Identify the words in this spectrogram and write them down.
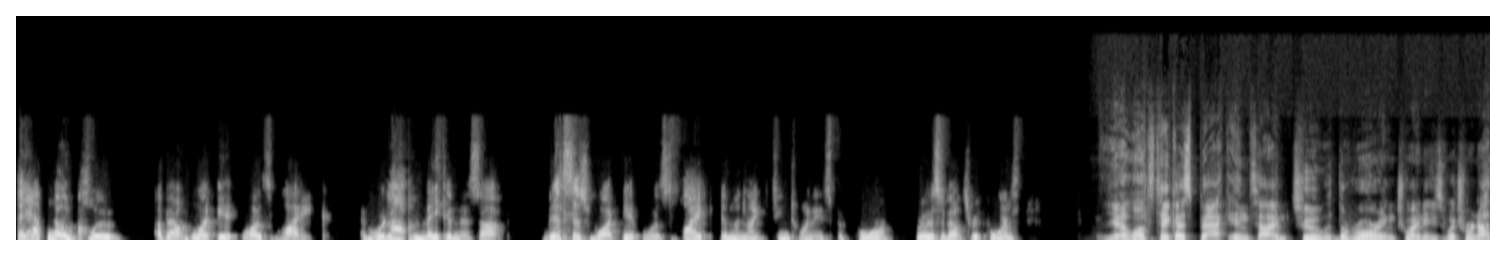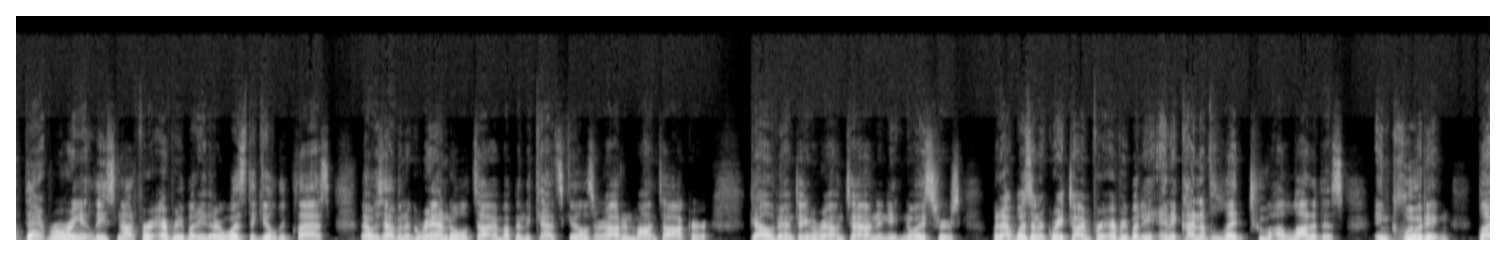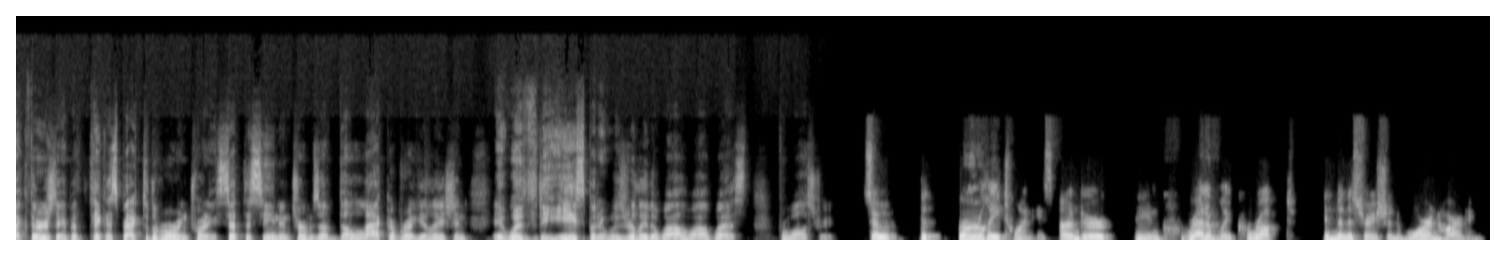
They have no clue about what it was like and we're not making this up. This is what it was like in the 1920s before Roosevelt's reforms. Yeah, well, let's take us back in time to the roaring 20s, which were not that roaring, at least not for everybody. There was the gilded class that was having a grand old time up in the Catskills or out in Montauk or gallivanting around town and eating oysters. But that wasn't a great time for everybody. And it kind of led to a lot of this, including Black Thursday. But take us back to the roaring 20s. Set the scene in terms of the lack of regulation. It was the East, but it was really the wild, wild West for Wall Street. So the early 20s, under the incredibly corrupt administration of Warren Harding,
